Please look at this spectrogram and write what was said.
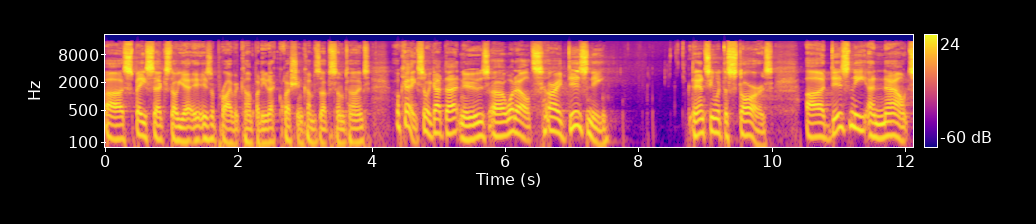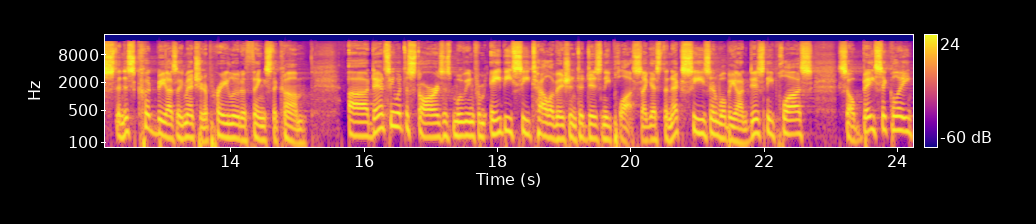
uh, SpaceX, though, yeah, is a private company. That question comes up sometimes. Okay, so we got that news. Uh, what else? All right, Disney, Dancing with the Stars. Uh, Disney announced, and this could be, as I mentioned, a prelude of things to come. Uh, Dancing with the Stars is moving from ABC television to Disney Plus. I guess the next season will be on Disney Plus. So basically,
